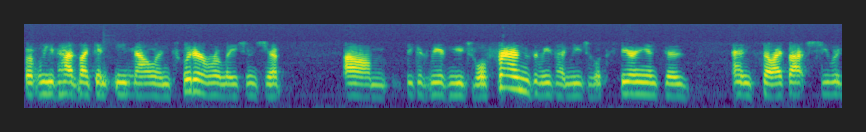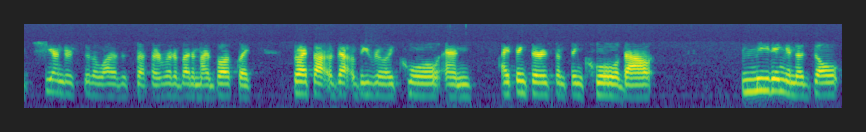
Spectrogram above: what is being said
but we've had like an email and Twitter relationship um, because we have mutual friends and we've had mutual experiences. And so I thought she would, she understood a lot of the stuff I wrote about in my book. Like, so I thought that would be really cool. And I think there is something cool about meeting an adult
